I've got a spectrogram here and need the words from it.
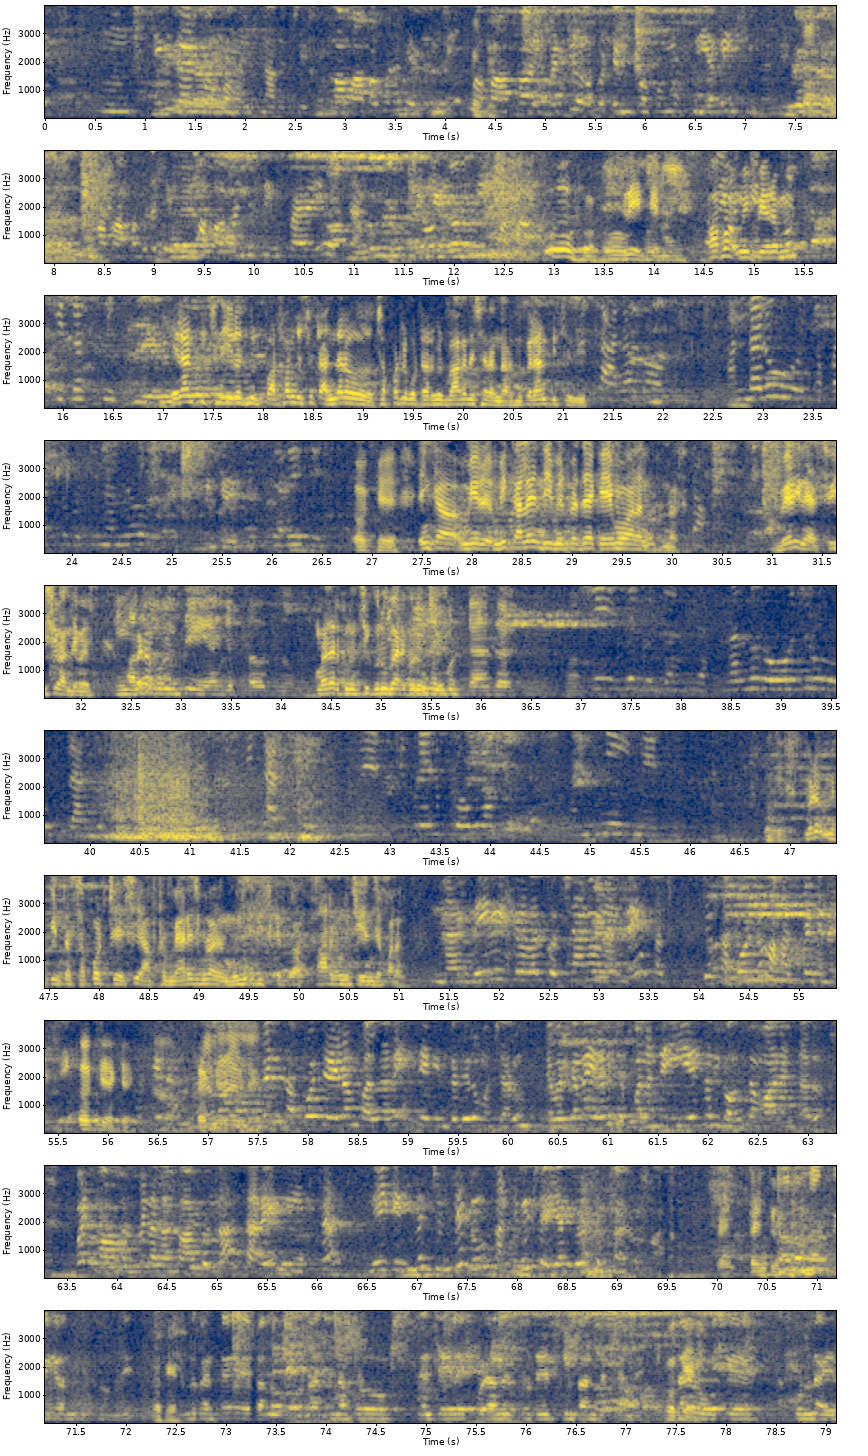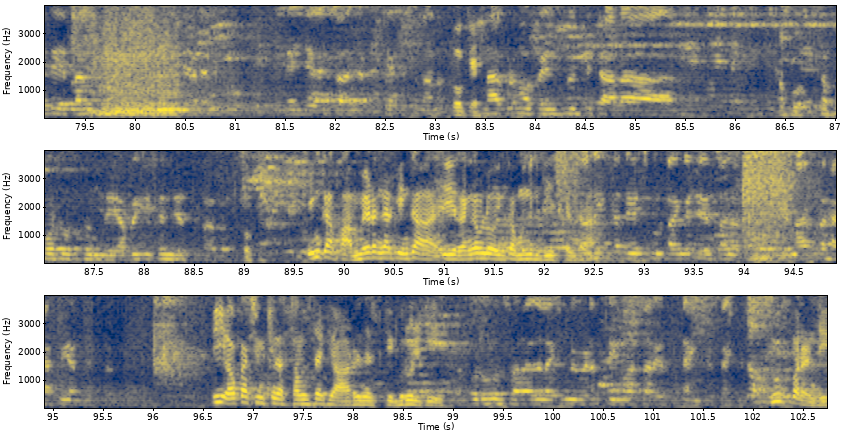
ఇది థర్డ్ పర్ఫార్మెన్స్ నాది వచ్చేసి. మా పాప కూడా చేస్తుంది. మా. పాప ఇప్పటికీ ఒక టెన్ పర్ఫార్మెన్స్ నియర్లీ ఇచ్చిందండి. మా పాప కూడా చేసింది. మా పాపని చూసి ఇన్స్పైర్ అయ్యి వచ్చాను. సో నేను మా పాప. ఓహో గ్రేట్ గ్రేట్ పాప మీ పేరమ్మా? ఎలా అనిపించింది ఈరోజు మీరు పర్ఫామ్ చేస్తుంటే అందరూ చప్పట్లు కొట్టారు మీరు బాగా చేశారన్నారు. మీకు ఎలా అనిపించింది? అందరూ చప్పట్లు పెట్టి నన్ను ఎంకరేజ్ చేస్తారు ఓకే. ఇంకా మీరు మీ కళ ఏంది? మీరు పెద్దగా ఏమవ్వాలనుకుంటున్నారు very nice wish all the best mother madam గురించి ఏం చెప్తావు? మదర్ గురించి గురువు గారి గురించి. గుడ్ డాన్సర్ నన్ను రోజు ప్రాక్టీస్ ఓకే మేడం మీకు ఇంత సపోర్ట్ చేసి ఆఫ్టర్ మ్యారేజ్ కూడా ముందుకు తీసుకెళ్తారు ఆ సార్ గురించి ఏం చెప్పాలని? నా- నేను ఇక్కడ వరకు వచ్చాను అని అంటే ఫస్ట్ సపోర్ట్ మా హస్బెండ్ అండి okay okay. Okay. Husband support చేయడం వల్లనే నేను ఇంత దూరం వచ్చారు. ఎవరికైనా ఏదైనా చెప్పాలంటే ఈ ఏజ్లో నీకు అవసరమా అని అంటారు. బట్ మా హస్బెండ్ అలా కాకుండా సరే నీ ఇష్టం నీకు ఇంట్రెస్ట్ ఉంటే నువ్వు కంటిన్యూ చెయ్యని కూడా చెప్పారు అన్నమాట. చాలా హ్యాపీగా అనిపిస్తుంది. ఓకే. ఎందుకంటే తను నా చిన్నప్పుడు నేను చేయలేకపోయాను ఇప్పుడు నేర్చుకుంటా అని చెప్పింది. ఓకే. అప్పుడు అయితే ఎట్లా కోరుకుంది చేపిస్తానని చెప్పి చేపిస్తున్నాను Okay. నాకు కూడా మా ఫ్రెండ్స్ నుంచి చాలా సపోర్ట్ వస్తుంది అప్రిషియేషన్ చేస్తున్నారు. ఇంకా మేడం గారికి ఇంకా ఈ రంగంలో ఇంకా ముందుకు తీసుకెళ్తారా? తను ఇంకా నేర్చుకుంటా ఇంకా చేస్తాను. నాకు కూడా హ్యాపీగా అనిపిస్తుంది. ఈ అవకాశం ఇచ్చిన సంస్థకి ఆర్గనైజర్స్కి గురువులకి? గురువు Swaraja Lakshmi madam Srinivas sir thank you thank you super అండి.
